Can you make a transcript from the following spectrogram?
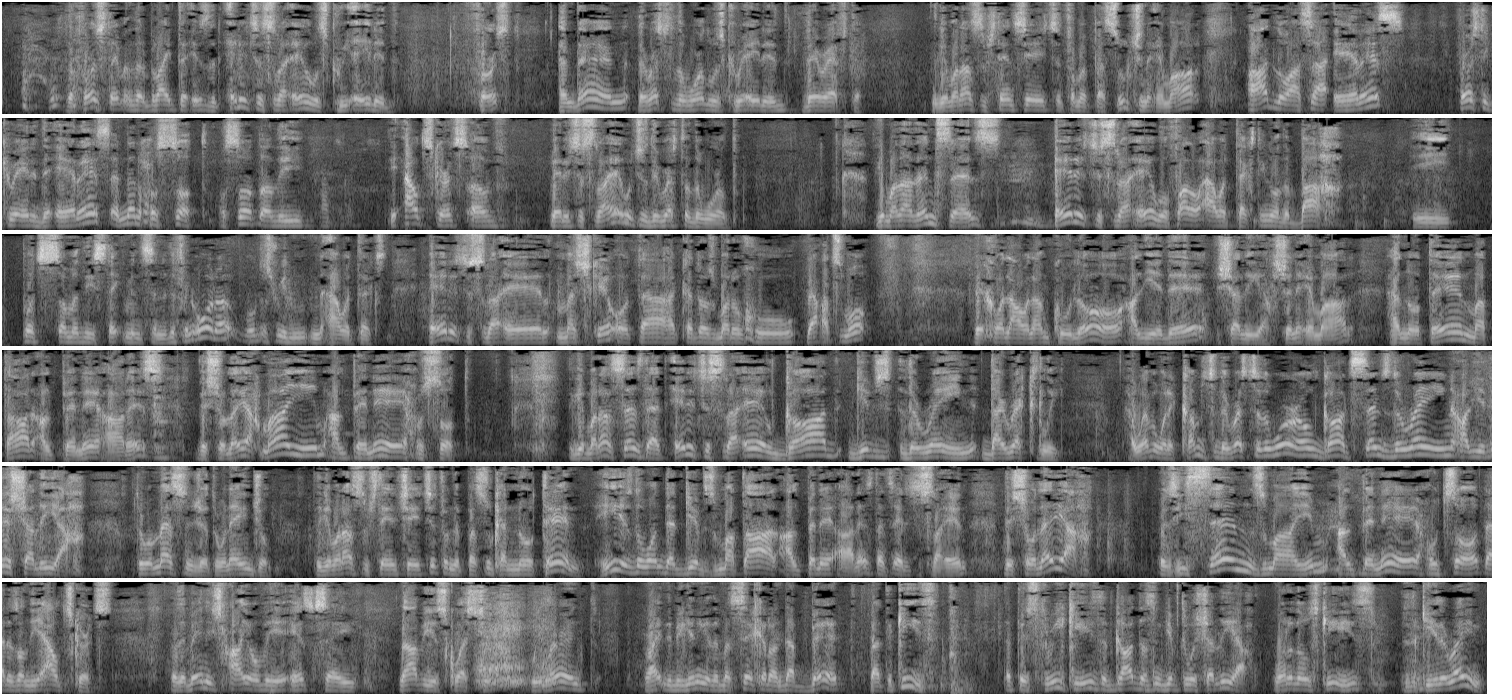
The first statement of the Brayta is that Eretz Israel was created first, and then the rest of the world was created thereafter. The Gemara substantiates it from a pasuk in Emar, Ad lo asa eres. First he created the eres, and then chosot. Chosot are the the outskirts of Eretz Israel, which is the rest of the world. The Gemara then says, Eretz Yisrael will follow our text. You know the Bach. He puts some of these statements in a different order. We'll just read them in our text. Eretz Yisrael mashke ota hakadosh baruch hu be'atzmo. בכל העולם כולו על ידי שליח, שנאמר, הנותן מטר על פני ארץ, ושולח מים על פני חוסות. The Gemara says that Eretz Israel, God gives the rain directly. However, when it comes to the rest of the world, God sends the rain al yedei shaliyah, through a messenger, through an angel. The Gemara substantiates it from the pasuk Noten. He is the one that gives matar al pene ares. That's Eretz Israel. The sholeach, because he sends mayim al pene hutzot. That is on the outskirts. So the Ben Ish Chai over here asks a an obvious question. We learned right in the beginning of the Masechet on that bit about the keys. That there's three keys that God doesn't give to a shaliyah. One of those keys is the key of the rain.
